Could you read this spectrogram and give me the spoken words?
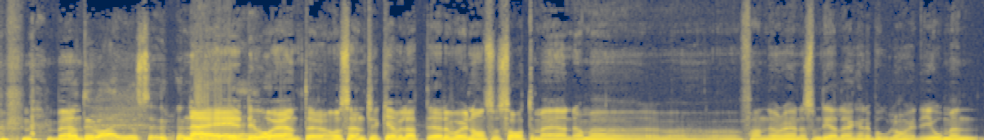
Men, Ja, du var arg och sur. Nej, det var jag inte. Och sen tycker jag väl att ja, det var ju någon som sa till mig, ja, men, fan nu har du henne som delägare i bolaget. Jo men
